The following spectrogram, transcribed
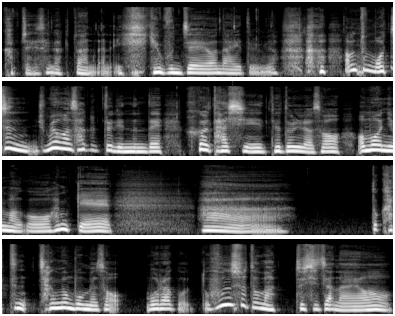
갑자기 생각도 안 나네. 이게 문제예요, 나이 들면. 아무튼 멋진 유명한 사극들이 있는데 그걸 다시 되돌려서 어머님하고 함께 아, 또 같은 장면 보면서 뭐라고 또 훈수도 막 두시잖아요.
